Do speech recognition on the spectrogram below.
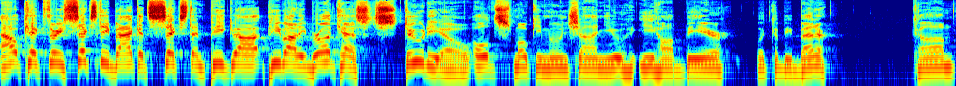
Outkick 360 back at 6th and uh, Peabody Broadcast Studio. Old Smoky Moonshine, Yeehaw Beer. What could be better? Come,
